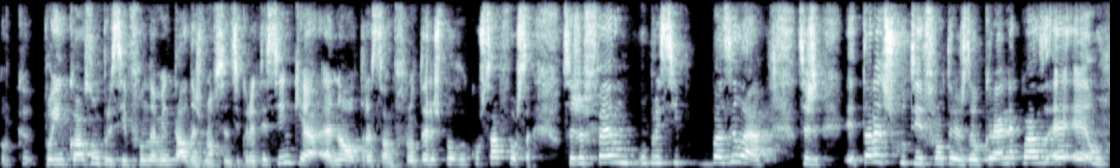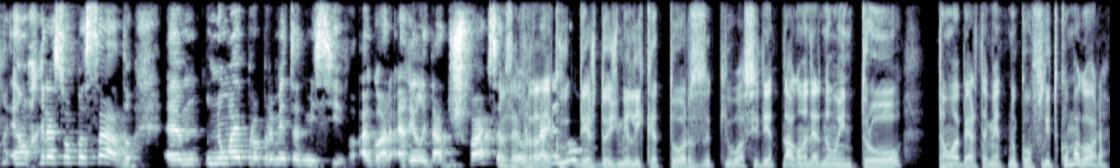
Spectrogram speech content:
porque põe em causa um princípio fundamental desde 1945, que é a não alteração de fronteiras pelo recurso à força. Ou seja, fere um, um princípio basilar. Ou seja, estar a discutir fronteiras da Ucrânia quase é, é, um, é um, regresso ao passado. Um, não é propriamente admissível. Agora, a realidade dos factos... Mas a verdade é que desde 2014 que o Ocidente, de alguma maneira, não entrou tão abertamente no conflito como agora.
